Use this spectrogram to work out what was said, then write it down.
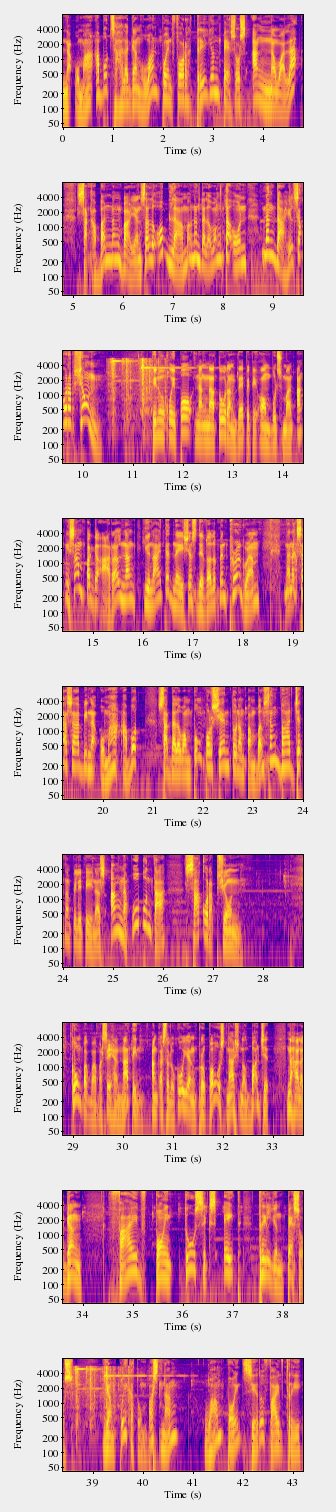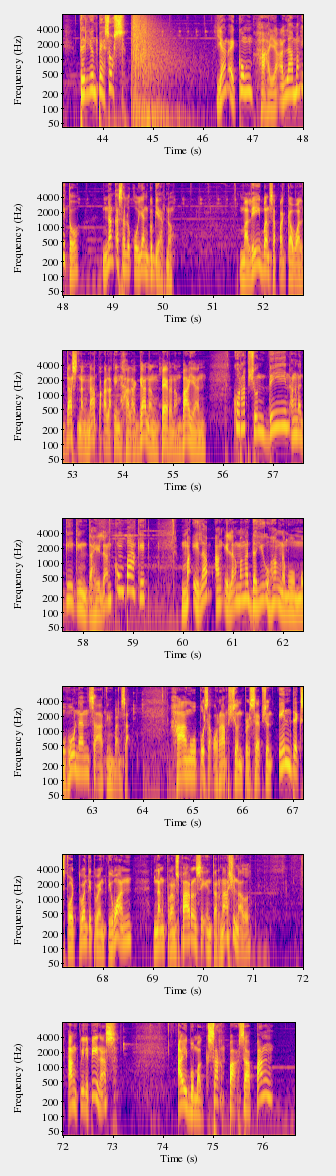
na umaabot sa halagang 1.4 trillion pesos ang nawala sa kaban ng bayan sa loob lamang ng dalawang taon ng dahil sa korupsyon. Tinukoy po ng naturang Deputy Ombudsman ang isang pag-aaral ng United Nations Development Program na nagsasabi na umaabot sa 20% ng pambansang budget ng Pilipinas ang napupunta sa korupsyon. Kung pagbabasehan natin ang kasalukuyang proposed national budget na halagang 5.268 trillion pesos, yan po'y katumbas ng 1.053 trillion pesos. Yan ay kung hahayaan lamang ito ng kasalukuyang gobyerno. Maliban sa pagkawaldas ng napakalaking halaga ng pera ng bayan, korupsyon din ang nagiging dahilan kung bakit mailap ang ilang mga dayuhang namumuhunan sa ating bansa. Hango po sa Corruption Perception Index for 2021 ng Transparency International, ang Pilipinas ay bumagsak pa sa pang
